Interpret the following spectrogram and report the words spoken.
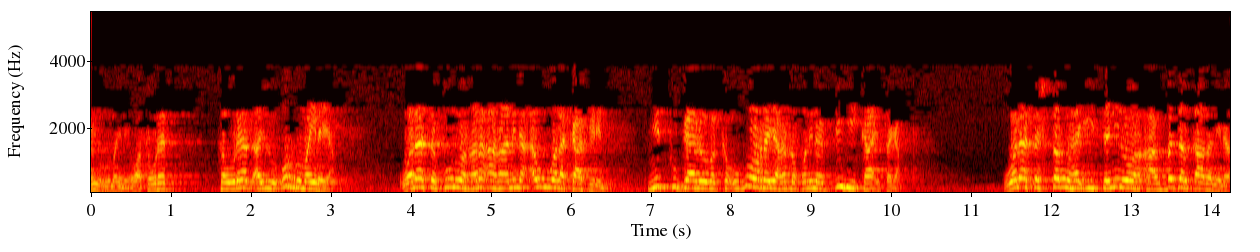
ayuu rumaynaya. Waa tawreed. Tawreed ayuu u rumaynaya. Walaa takuunuu hana ahaanina awala kaafirin. Mid ku gaalooba ka ugu horreeya ha noqonina bihi kaa isaga. Walaa tashtaruu ha iibsaninoo ha bedel qaadanina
